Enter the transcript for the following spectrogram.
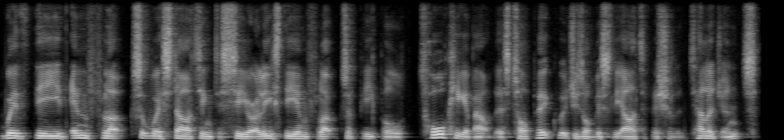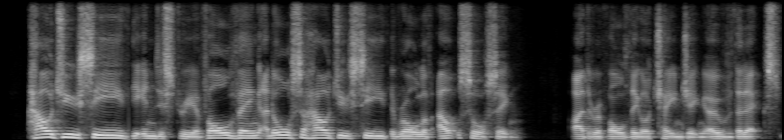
with the influx that we're starting to see, or at least the influx of people talking about this topic, which is obviously artificial intelligence. How do you see the industry evolving? And also, how do you see the role of outsourcing either evolving or changing over the next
